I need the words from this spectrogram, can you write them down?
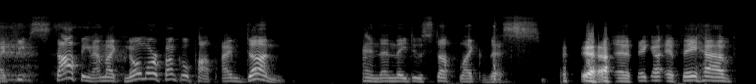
I keep stopping. I'm like, no more Funko Pop. I'm done. And then they do stuff like this. yeah. And if they got if they have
